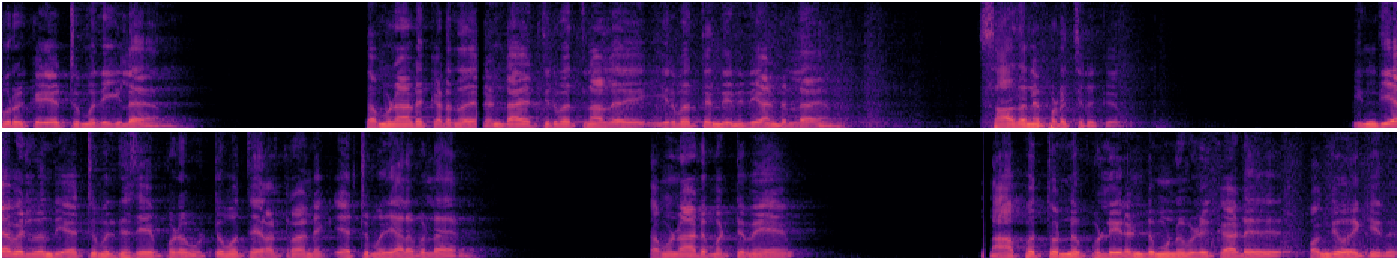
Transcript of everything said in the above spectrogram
பொருட்கள் ஏற்றுமதியில் தமிழ்நாடு கடந்த ரெண்டாயிரத்தி இருபத்தி நாலு இருபத்தைந்து நிதியாண்டில் சாதனை படைச்சிருக்கு. இந்தியாவிலிருந்து ஏற்றுமதி செய்யப்படும் ஒட்டுமொத்த எலக்ட்ரானிக் ஏற்றுமதி அளவில் தமிழ்நாடு மட்டுமே நாற்பத்தொன்று புள்ளி ரெண்டு மூணு விழுக்காடு பங்கு வகிக்குது.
